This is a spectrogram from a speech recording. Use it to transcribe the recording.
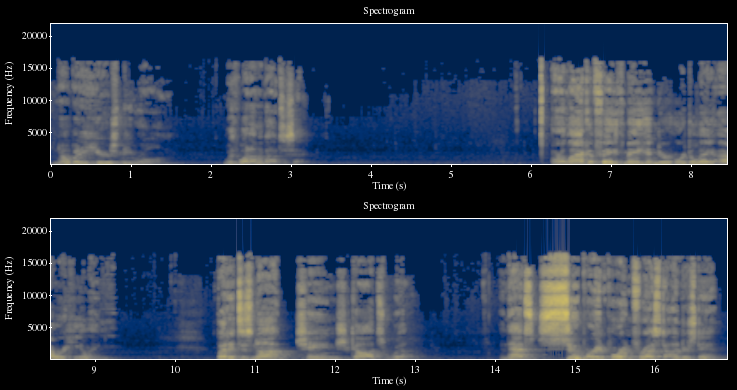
nobody hears me wrong with what I'm about to say. Our lack of faith may hinder or delay our healing, but it does not change God's will. And that's super important for us to understand.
